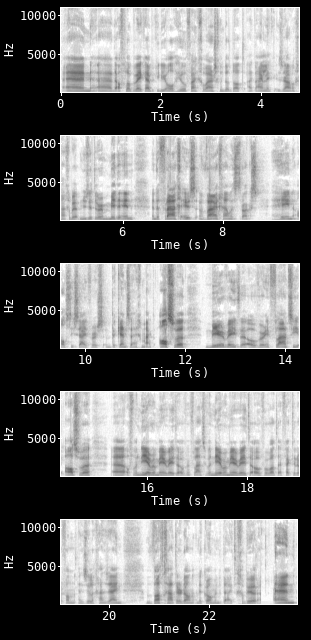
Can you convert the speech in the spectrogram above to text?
En uh, de afgelopen weken heb ik jullie al heel vaak gewaarschuwd dat dat uiteindelijk zou gaan gebeuren. Nu zitten we er middenin. En de vraag is, waar gaan we straks heen als die cijfers bekend zijn gemaakt. Als we meer weten over inflatie, als we, uh, of wanneer we meer weten over inflatie, wanneer we meer weten over wat de effecten ervan zullen gaan zijn, wat gaat er dan de komende tijd gebeuren? En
